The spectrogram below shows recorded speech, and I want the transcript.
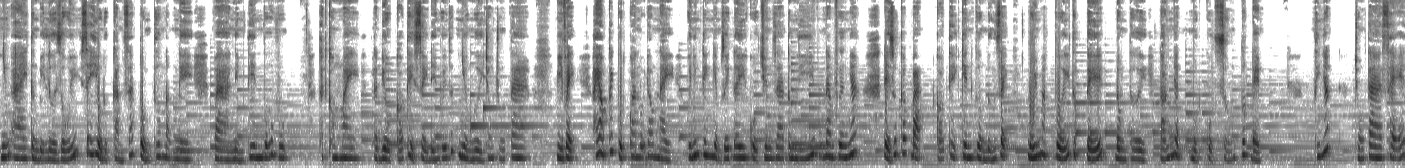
Những ai từng bị lừa dối sẽ hiểu được cảm giác tổn thương nặng nề và niềm tin vỡ vụn. Thật không may là điều có thể xảy đến với rất nhiều người trong chúng ta vì vậy, hãy học cách vượt qua nỗi đau này với những kinh nghiệm dưới đây của chuyên gia tâm lý vũ nam phương nhé, để giúp các bạn có thể kiên cường đứng dậy, đối mặt với thực tế, đồng thời đón nhận một cuộc sống tốt đẹp. Thứ nhất, chúng ta sẽ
